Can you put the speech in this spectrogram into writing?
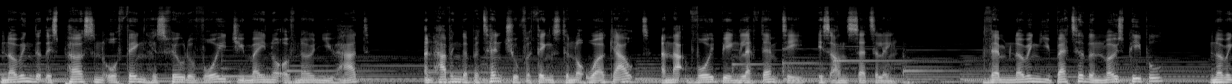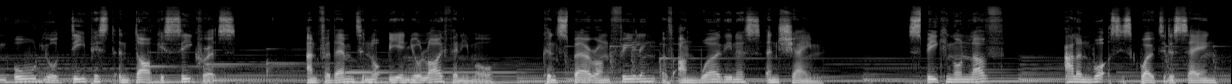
Knowing that this person or thing has filled a void you may not have known you had, and having the potential for things to not work out and that void being left empty is unsettling. Them knowing you better than most people, knowing all your deepest and darkest secrets, and for them to not be in your life anymore can spur on feeling of unworthiness and shame. Speaking on love, Alan Watts is quoted as saying,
